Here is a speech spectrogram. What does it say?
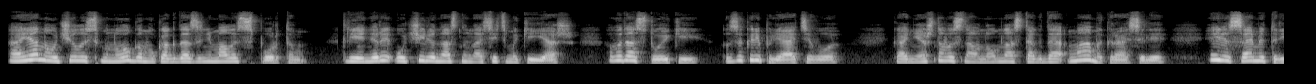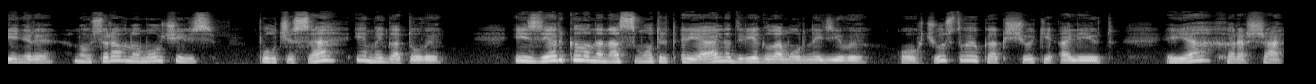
А я научилась многому, когда занималась спортом. Тренеры учили нас наносить макияж, водостойкий, закреплять его. Конечно, в основном нас тогда мамы красили или сами тренеры, но все равно мы учились. Полчаса, и мы готовы. Из зеркала на нас смотрят реально две гламурные дивы. Ох, чувствую, как щеки олеют. Я хороша.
